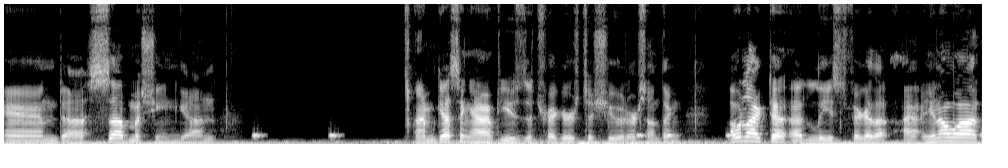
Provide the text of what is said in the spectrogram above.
and a submachine gun. I'm guessing I have to use the triggers to shoot or something. I would like to at least figure that. I, you know what?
